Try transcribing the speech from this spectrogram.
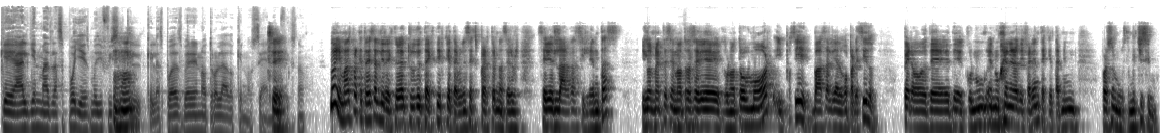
que alguien más las apoye. Es muy difícil que, las puedas ver en otro lado que no sea en Netflix, ¿no? No, y más porque traes al director de True Detective, que también es experto en hacer series largas y lentas, y los metes en otra serie con otro humor, y pues sí, va a salir algo parecido, pero de, de con un, en un género diferente, que también por eso me gusta muchísimo.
